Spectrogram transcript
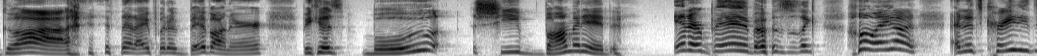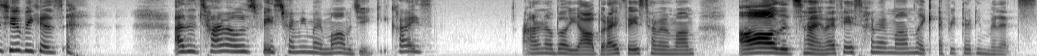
God that I put a bib on her because bull, she vomited in her bib. I was just like, oh my God. And it's crazy too because at the time I was FaceTiming my mom. Do you guys, I don't know about y'all, but I FaceTime my mom all the time. I FaceTime my mom like every 30 minutes.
